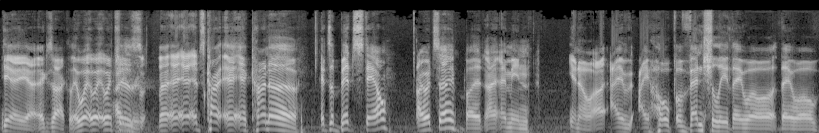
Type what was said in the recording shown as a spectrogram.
Yeah, yeah, exactly. Wh- wh- Which is uh, it's kind it, it kind of it's a bit stale, I would say, but I, I mean, you know, I, I hope eventually they will they will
